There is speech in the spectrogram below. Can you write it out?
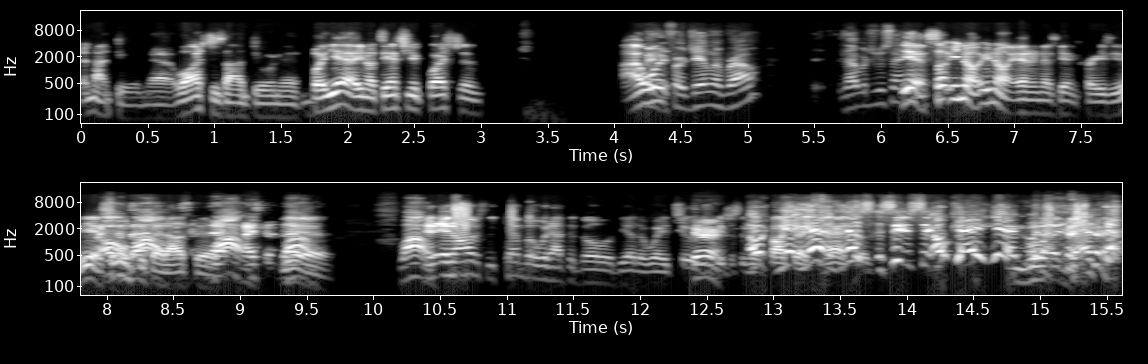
they're not doing that. Washington's not doing it. But yeah, you know, to answer your question, I Wait, would for Jaylen Brown. Is that what you were saying? Yeah. So you know, you know, internet's getting crazy. Yeah. Oh, someone wow. put that out there. Wow. Yeah. Wow. And, and, obviously Kemba would have to go the other way too. Sure. oh, yeah, yeah, yes. See, see, okay, yeah. But,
